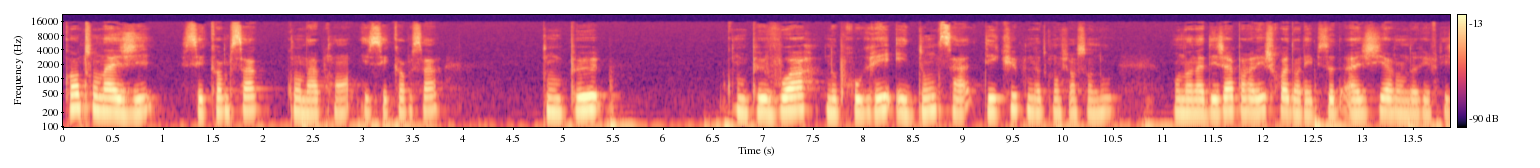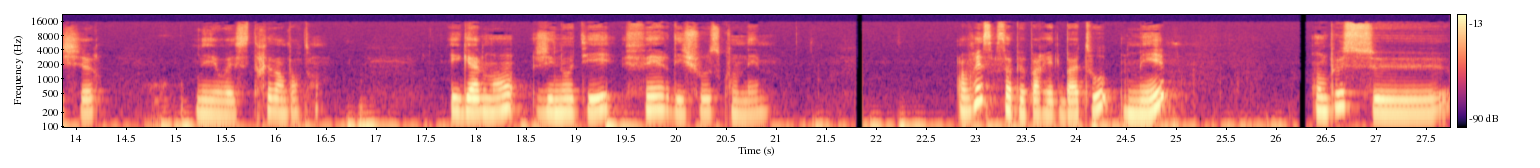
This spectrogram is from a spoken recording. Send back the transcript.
Quand on agit, c'est comme ça qu'on apprend et c'est comme ça qu'on peut qu'on peut voir nos progrès et donc ça décuple notre confiance en nous. On en a déjà parlé, je crois, dans l'épisode Agir avant de réfléchir. Mais ouais, c'est très important. Également, j'ai noté faire des choses qu'on aime. En vrai, ça, ça peut paraître bateau, mais on peut se.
